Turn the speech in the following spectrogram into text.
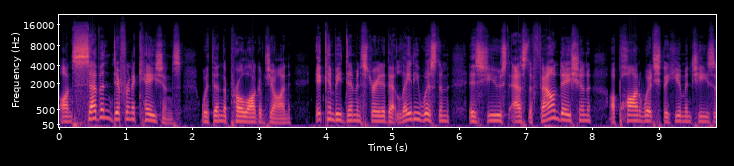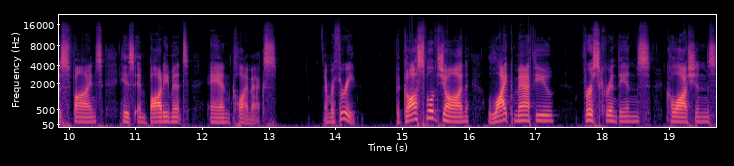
on seven different occasions within the prologue of John, it can be demonstrated that Lady Wisdom is used as the foundation upon which the human Jesus finds his embodiment and climax. Number three, the Gospel of John, like Matthew, 1 Corinthians, Colossians,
